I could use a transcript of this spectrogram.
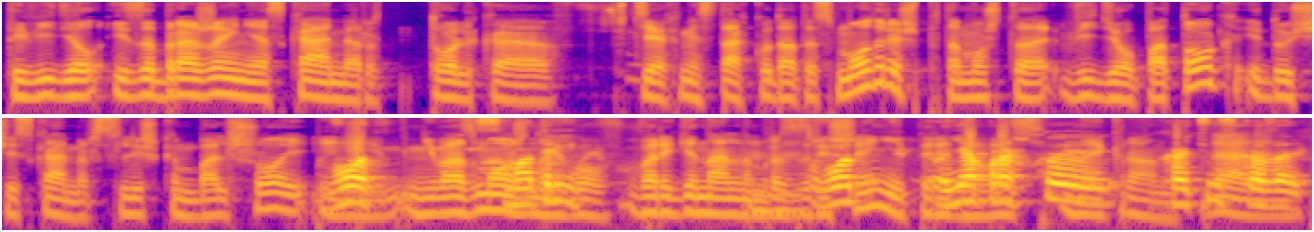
ты видел изображение с камер только в тех местах, куда ты смотришь, потому что видеопоток, идущий с камер, слишком большой, и Вот, невозможно смотри. его в оригинальном Мгм. разрешении Вот передавать я про что на экран. хочу Да, сказать.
